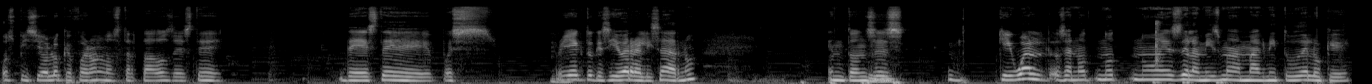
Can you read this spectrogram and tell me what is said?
auspició lo que fueron los tratados de este, de este, pues, proyecto que se iba a realizar, ¿no? Entonces, que igual, o sea, no, no, no es de la misma magnitud de lo que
